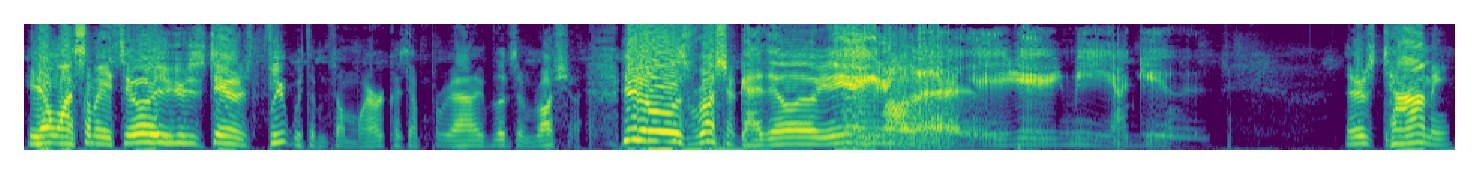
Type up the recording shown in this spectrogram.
You don't want somebody to say, "Oh, you just stand and flute with him somewhere" because he lives in Russia. You know those Russia guys. Oh, yeah, me, I. There's Tommy.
